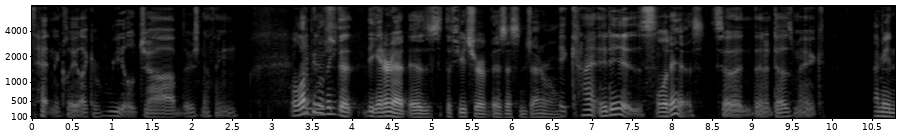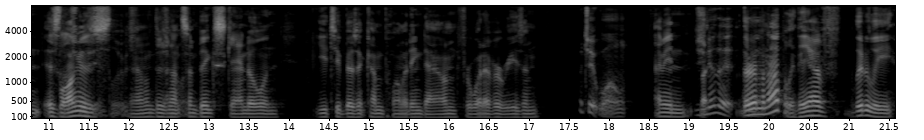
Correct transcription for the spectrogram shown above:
technically like a real job there's nothing Well, a lot of people think that the internet is the future of business in general. it kind it is well, it is. so then, it does make I mean, as long as you know, there's not some big scandal and YouTube doesn't come plummeting down for whatever reason. which it won't I mean, did you know that they're a uh, monopoly. They have literally,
